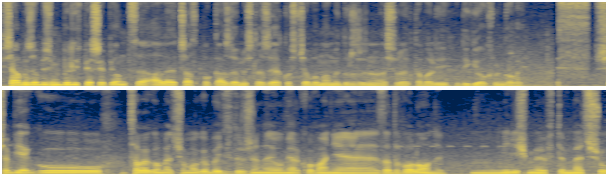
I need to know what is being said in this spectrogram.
chciałbym, żebyśmy byli w pierwszej piątce, ale czas pokaże. Myślę, że jakościowo mamy drużynę na środek tabeli Ligi Okręgowej. Z przebiegu całego meczu mogę być z drużyny umiarkowanie zadowolony. Mieliśmy w tym meczu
